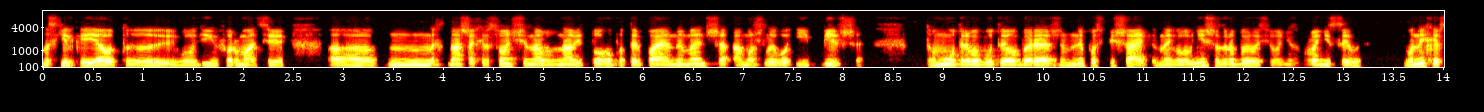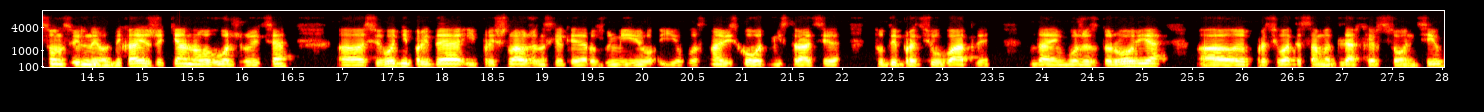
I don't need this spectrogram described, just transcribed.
наскільки я от е, володію інформацією. Е, наша Херсонщина від того потерпає не менше, а можливо і більше. Тому треба бути обережним. Не поспішайте. Найголовніше зробили сьогодні Збройні сили. Вони Херсон звільнили. Нехай життя налагоджується. Е, Сьогодні прийде і прийшла вже, наскільки я розумію, і обласна військова адміністрація туди працювати. Дай Боже здоров'я, працювати саме для херсонців,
